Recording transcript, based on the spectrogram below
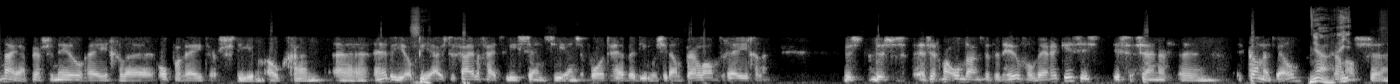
nou ja, personeel regelen, operators die hem ook gaan, hè, die ook de juiste veiligheidslicentie enzovoort hebben, die moet je dan per land regelen. Dus, dus zeg maar, ondanks dat het heel veel werk is, is, is zijn er, uh, kan het wel. Ja, kan als, uh,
